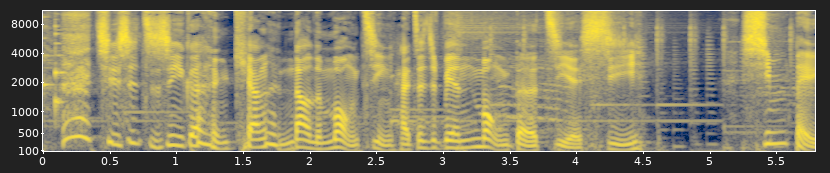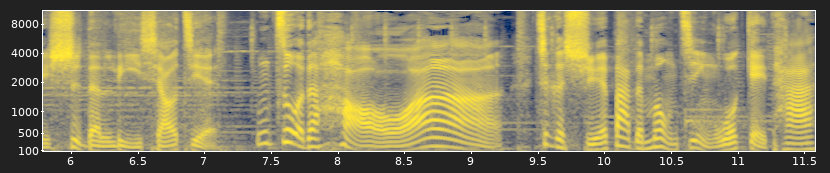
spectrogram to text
其实只是一个很锵很闹的梦境，还在这边梦的解析。新北市的李小姐，你做得好啊！这个学霸的梦境，我给他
